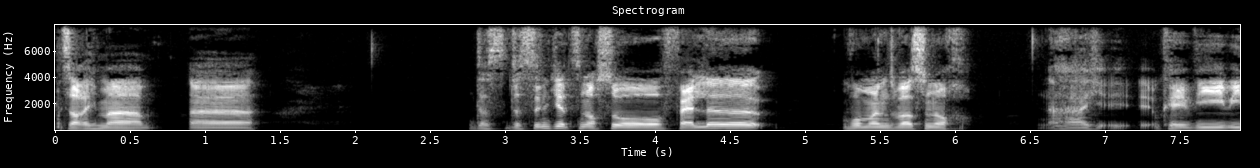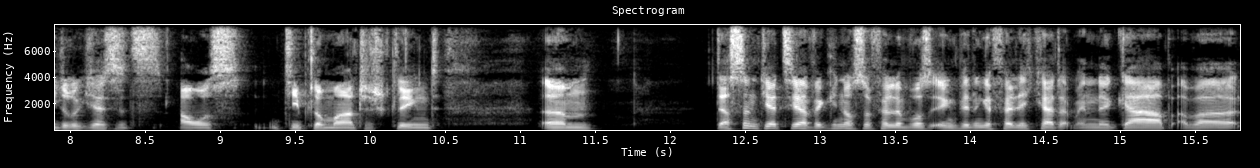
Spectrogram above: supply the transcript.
sag ich mal, äh, das, das sind jetzt noch so Fälle, wo man sowas noch, äh, okay, wie, wie drücke ich das jetzt aus, diplomatisch klingt, ähm, das sind jetzt ja wirklich noch so Fälle, wo es irgendwie eine Gefälligkeit am Ende gab, aber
